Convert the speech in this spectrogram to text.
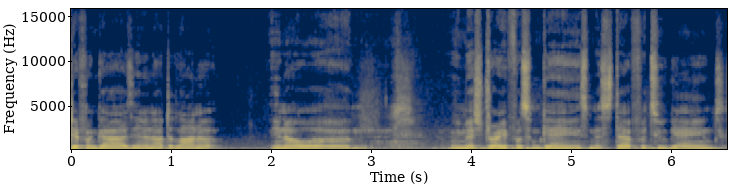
different guys in and out the lineup. You know, um, we missed Dre for some games, missed Steph for two games,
